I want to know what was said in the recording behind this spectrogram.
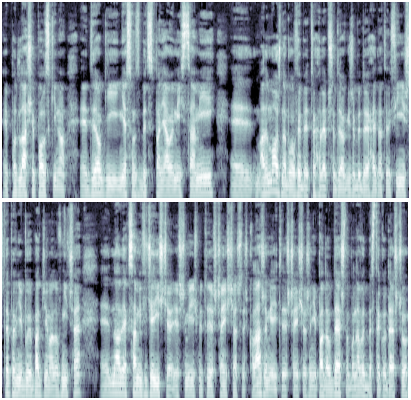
e, Podlasie Polski. No, drogi nie są zbyt wspaniałe miejscami, ale można było wybrać trochę lepsze drogi, żeby dojechać na ten finisz. Te pewnie były bardziej malownicze, no ale jak sami widzieliście, jeszcze mieliśmy tyle szczęścia, czy też kolarze mieli tyle szczęścia, że nie padał deszcz, no bo nawet bez tego deszczu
